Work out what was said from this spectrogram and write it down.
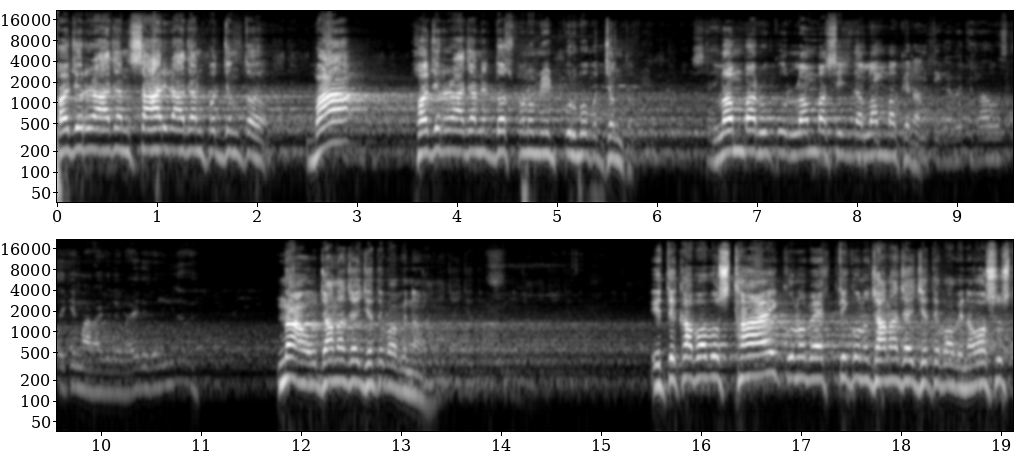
ফজরের আজান, সাহারির আজান পর্যন্ত বা ফজরের আজানের দশ পনেরো মিনিট পূর্ব পর্যন্ত। লম্বা রুকুর লম্বা সিজদা, লম্বা কেরাত। ইতিকাবে থাকা অবস্থায় কি মারা গেলে বাইরে বেরোনো যাবে না, ও জানা যায় যেতে পাবে না। এতে কাপ অবস্থায় কোনো ব্যক্তি কোনো জানা যায় যেতে পাবে না, অসুস্থ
